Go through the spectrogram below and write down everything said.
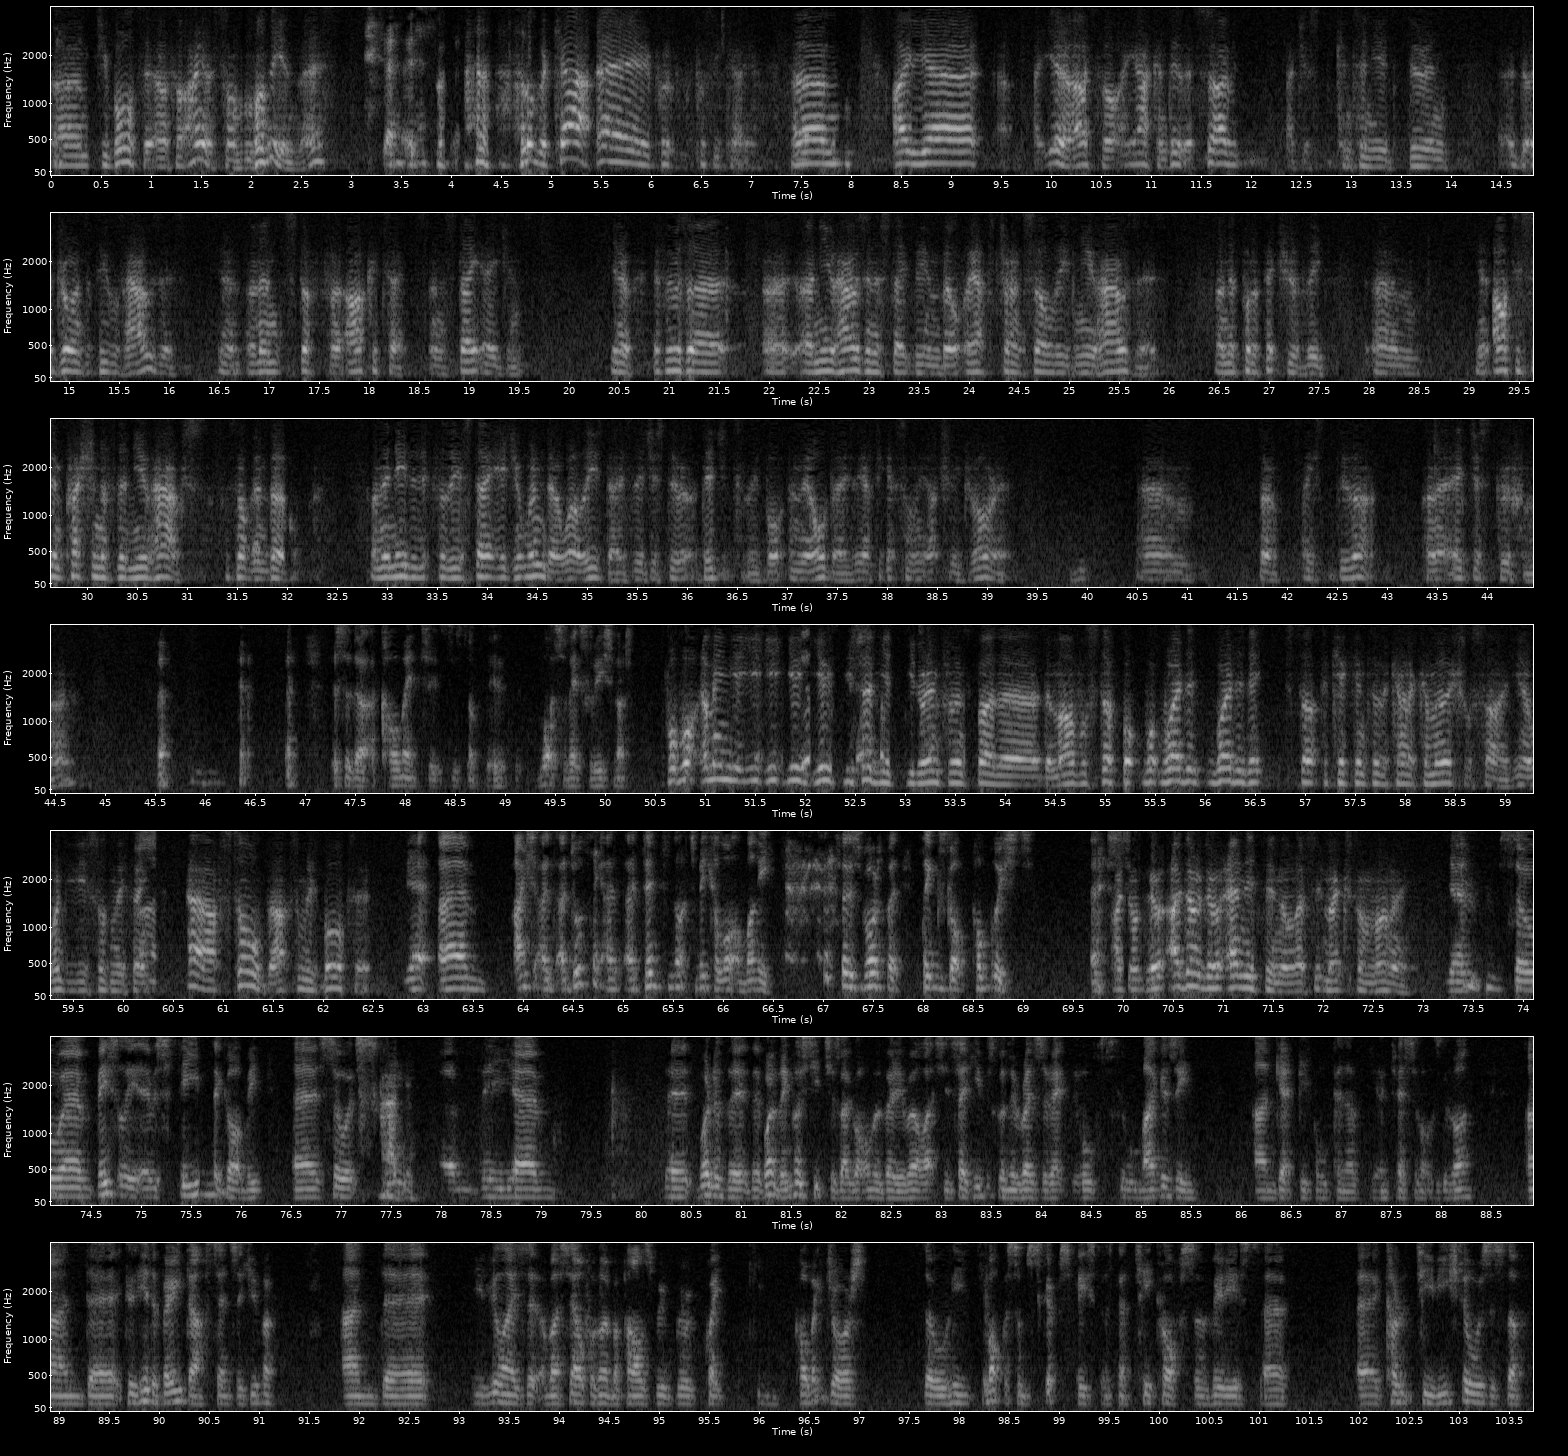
um, she bought it, and I thought, "I got some money in this." Yes. I love the cat. Hey, pu- pussy cat. yeah. Um, I, uh, you know, I thought, yeah, I can do this. So I, I just continued doing uh, drawings of people's houses, you know, and then stuff for architects and estate agents. You know, if there was a, a, a new housing estate being built, they had to try and sell these new houses, and they put a picture of the um, you know, artist's impression of the new house. It's not been built and they needed it for the estate agent window. Well, these days they just do it digitally, but in the old days they have to get somebody to actually draw it. Um, so I used to do that, and it, it just grew from there. Is a, a comment. It's just up to lots of exclamation marks. But what I mean, you you, you, you, you said you, you were influenced by the, the Marvel stuff, but what, where did where did it start to kick into the kind of commercial side? You know, when did you suddenly think, Uh, "Ah, I've sold that. Somebody's bought it." Yeah, um, I, I, I don't think I, I tend not to make a lot of money. so it's more that things got published. I don't do I don't do anything unless it makes some money. Yeah. So um, basically, it was Theme that got me. Uh, so at school, um, the, um, the one of the, the one of the English teachers I got on with very well actually said he was going to resurrect the old school magazine and get people kind of interested in what was going on, and because he had a very daft sense of humour, and uh, he realised that myself and one of my pals we, we were quite keen comic drawers, so he came up with some scripts based on kind of takeoffs of various. Uh, uh, current TV shows and stuff,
